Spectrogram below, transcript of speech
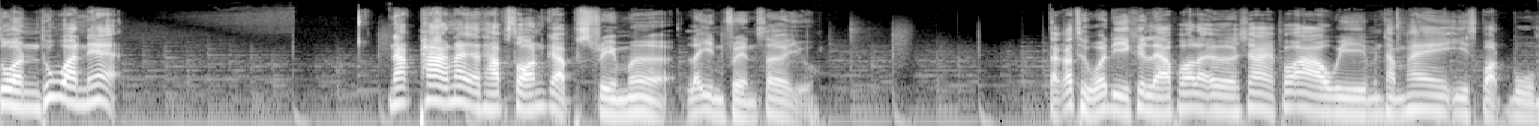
ส่วนทุกวันเนี้ยนักพากย์น่าจะทับซ้อนกับสตรีมเมอร์และอินฟลูเอนเซอร์อยู่ แต่ก็ถือว่าดีขึ้นแล้วเพราะอะไรเออใช่ เพราะ RV มันทำให้ e-sport บูม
